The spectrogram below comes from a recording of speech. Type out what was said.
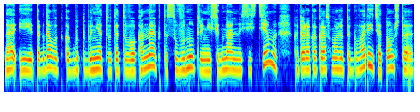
да, и тогда вот как будто бы нет вот этого коннекта с внутренней сигнальной системы, которая как раз может и говорить о том, что,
